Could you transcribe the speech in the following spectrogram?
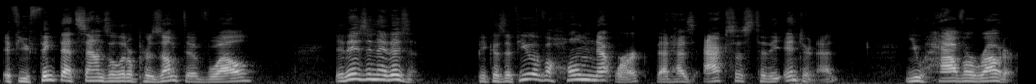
If you think that sounds a little presumptive, well, it is and it isn't. Because if you have a home network that has access to the internet, you have a router.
